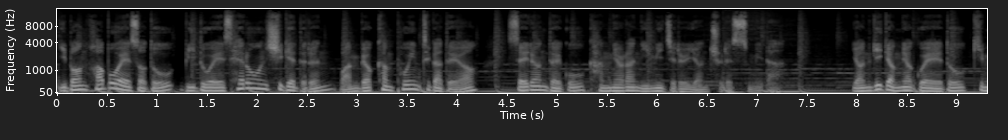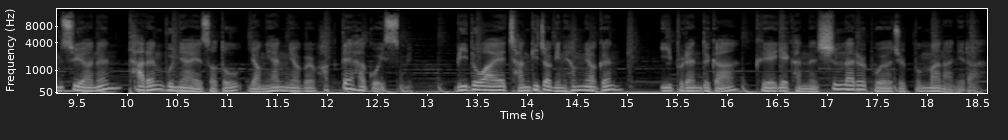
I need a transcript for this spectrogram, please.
이번 화보에서도 미도의 새로운 시계들은 완벽한 포인트가 되어 세련되고 강렬한 이미지를 연출했습니다. 연기 경력 외에도 김수현은 다른 분야에서도 영향력을 확대하고 있습니다. 미도와의 장기적인 협력은 이 브랜드가 그에게 갖는 신뢰를 보여줄 뿐만 아니라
